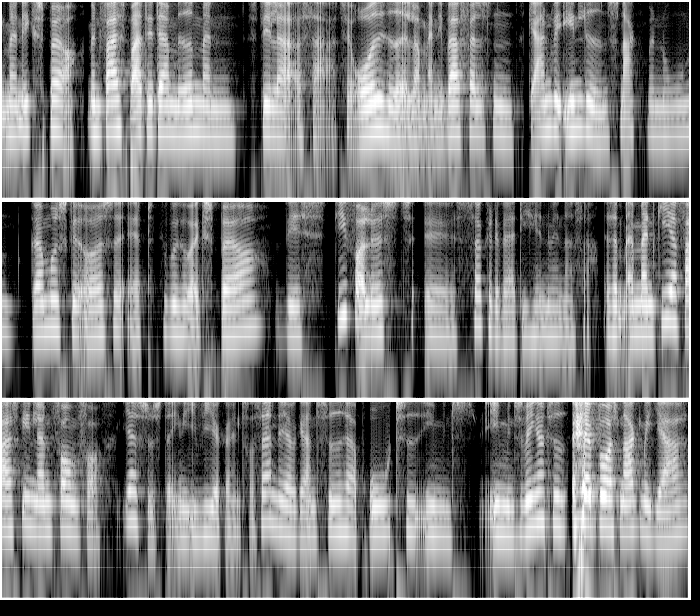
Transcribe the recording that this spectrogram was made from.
man ikke spørger, men faktisk bare det der med, at man stiller sig til rådighed, eller man i hvert fald sådan, gerne vil indlede en snak med nogen, gør måske også, at du behøver ikke spørge. Hvis de får lyst, øh, så kan det være, at de henvender sig. Altså, at man giver faktisk en eller anden form for, jeg synes da egentlig, I virker interessant, jeg vil gerne sidde her og bruge tid i min, i min svingertid på at snakke med jer.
